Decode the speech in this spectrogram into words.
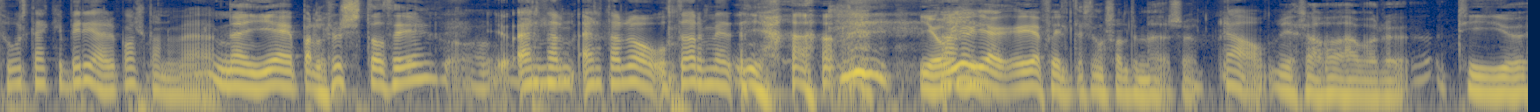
þú ert ekki byrjaður í bóltanum eða? Nei, ég er bara hlust á þig og... Er það, er það nóg? Það með... Já, Jú, ég, ég, ég fylgist nú svolítið með þessu Já. Ég sá það að það voru tíu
